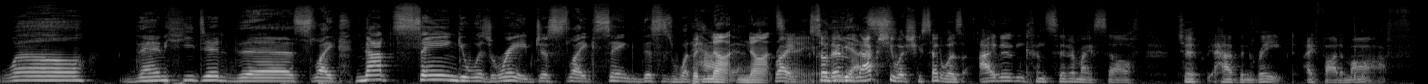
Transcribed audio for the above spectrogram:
"Well, then he did this." Like not saying it was rape, just like saying this is what but happened. not not Right. saying So then, Yes. actually, what she said was, I didn't consider myself to have been raped. I fought him off.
